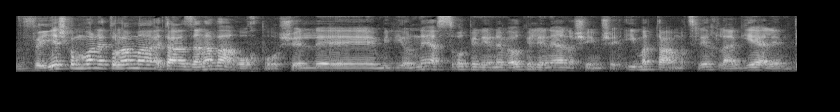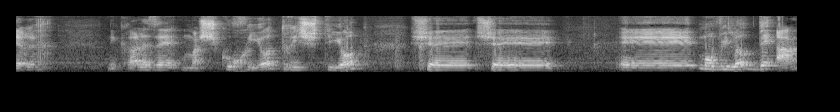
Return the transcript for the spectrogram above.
ויש כמובן את עולם, את הזנב הארוך פה של אה, מיליוני, עשרות מיליוני, מאות מיליוני אנשים, שאם אתה מצליח להגיע אליהם דרך, נקרא לזה, משכוכיות רשתיות, ש... ש אה, דעה.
